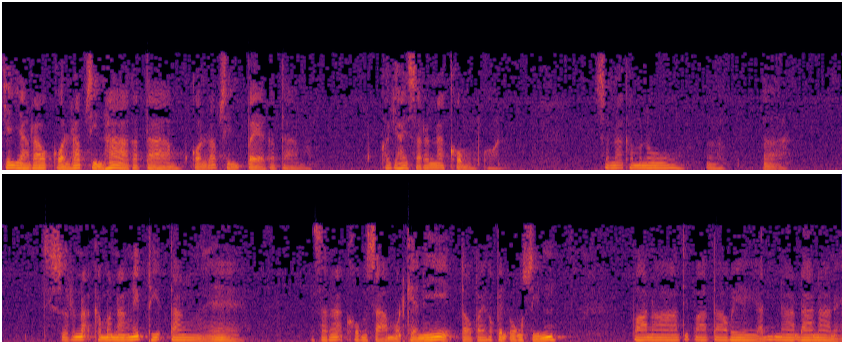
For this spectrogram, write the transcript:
เช่นอย่างเราก่อนรับสินห้าก็ตาม ก่อนรับสินแปดก็ตาม เขาจะให้สารณคมก่อนสนคมนูสรณคมนังนิธิตังเอสรณคมสามหมดแค่นี้ ต่อไปก็เป็นองค์ศิล ปานาติปาตาเวอดินาดานาเนี่ย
